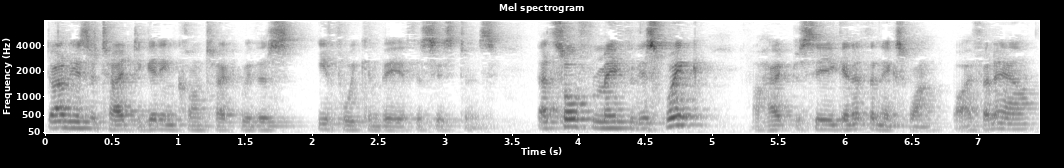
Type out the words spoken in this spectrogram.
don't hesitate to get in contact with us if we can be of assistance. That's all from me for this week. I hope to see you again at the next one. Bye for now.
